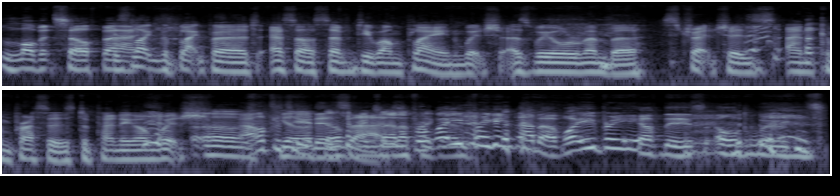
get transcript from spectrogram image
lob itself back. It's like the Blackbird SR 71 plane, which, as we all remember, stretches and compresses depending on which altitude God, it's don't bring that at. up. Why are you bringing that up? Why are you bringing up these old wounds?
